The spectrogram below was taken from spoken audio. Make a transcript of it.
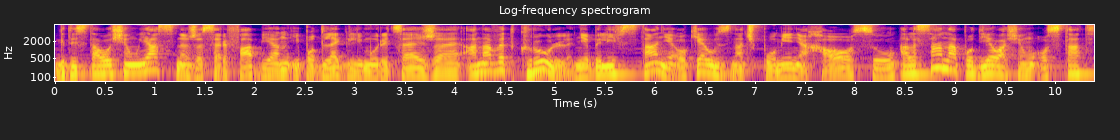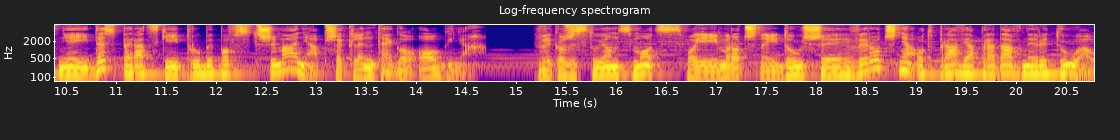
Gdy stało się jasne, że ser Fabian i podlegli mu rycerze, a nawet król nie byli w stanie okiełznać płomienia chaosu, Alsana podjęła się ostatniej, desperackiej próby powstrzymania przeklętego ognia. Wykorzystując moc swojej mrocznej duszy, wyrocznia odprawia pradawny rytuał,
